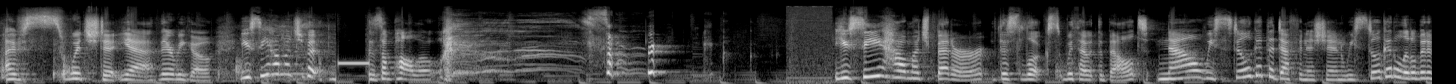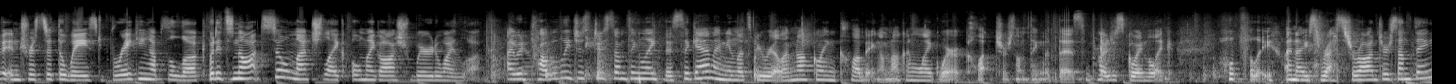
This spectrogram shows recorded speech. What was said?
I've switched it. Yeah, there we go. You see how much of it is Apollo? Sorry. You see how much better this looks without the belt. Now we still get the definition, we still get a little bit of interest at the waist, breaking up the look, but it's not so much like, oh my gosh, where do I look? I would probably just do something like this again. I mean, let's be real, I'm not going clubbing. I'm not gonna like wear a clutch or something with this. I'm probably just going to like, hopefully, a nice restaurant or something.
